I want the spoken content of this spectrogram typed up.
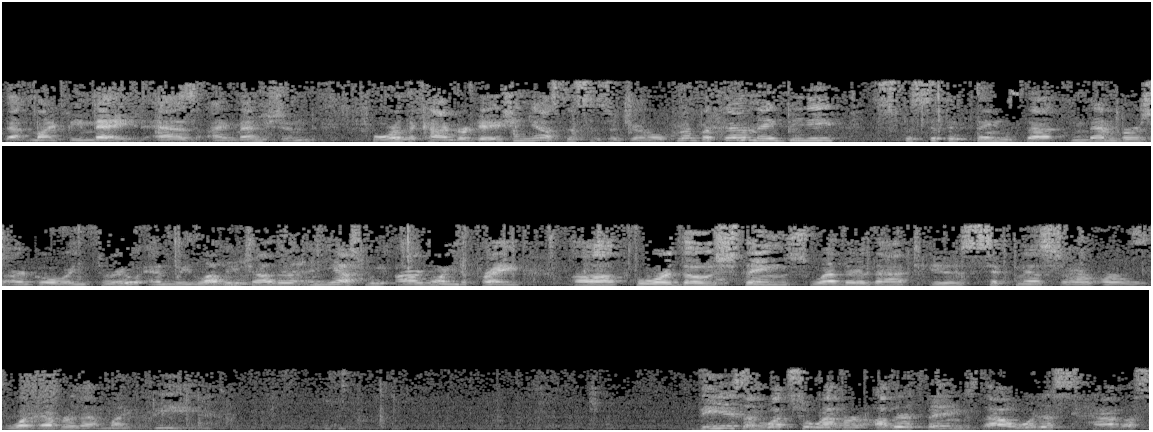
that might be made. As I mentioned, for the congregation, yes, this is a general prayer, but there may be specific things that members are going through, and we love each other, and yes, we are going to pray uh, for those things, whether that is sickness or, or whatever that might be. These and whatsoever other things thou wouldest have us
